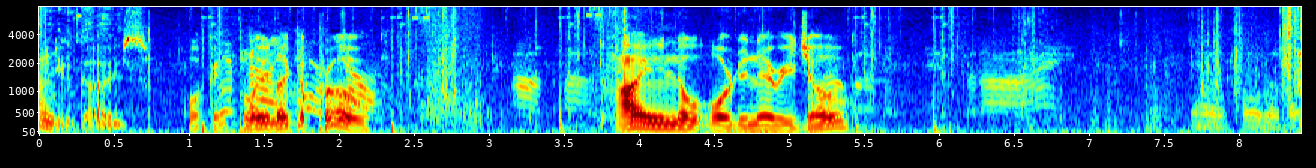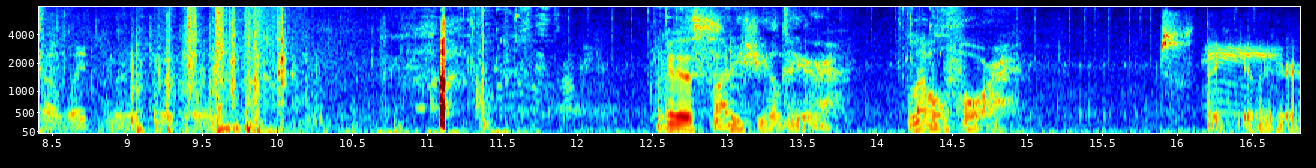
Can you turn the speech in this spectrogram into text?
On you guys, fucking play like a pro. I ain't no ordinary Joe. Oh, hold up, I got way too many shields. Look at this. Body shield here. Level 4. Just Thank me later.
